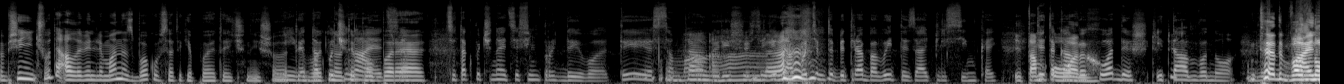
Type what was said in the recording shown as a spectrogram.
Взагалі не чудо, але він для мене з боку все-таки поетичний. Що Ні, ти він так от, ну, типу, бере... Це так починається фільм про диво. Ти сама да, вирішуєш сидіти, а потім тобі треба вийти за апельсинкою. І там ти така он. виходиш, і там воно. Це воно,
